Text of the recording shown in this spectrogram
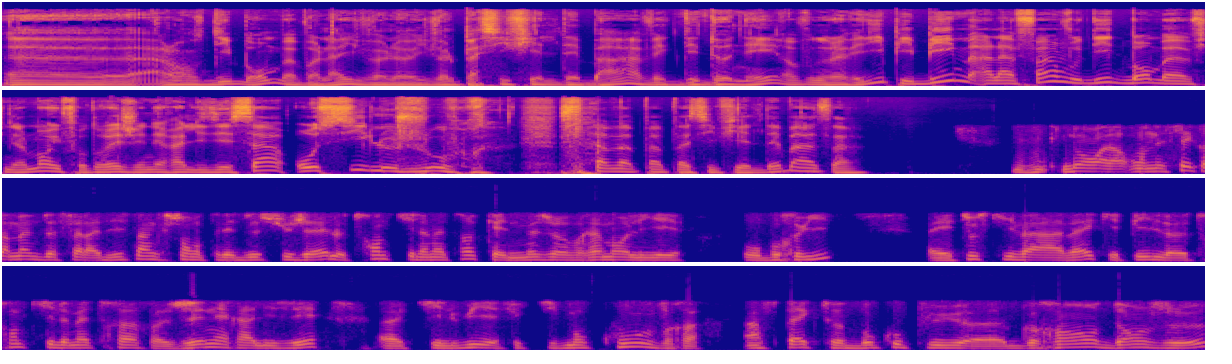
Euh, alors on se dit, bon, ben voilà, ils veulent, ils veulent pacifier le débat avec des données, hein, vous nous l'avez dit, puis bim, à la fin, vous dites, bon, ben finalement, il faudrait généraliser ça aussi le jour. ça va pas pacifier le débat, ça. Mhm. Non, alors on essaie quand même de faire la distinction entre les deux sujets. Le 30 km/h qui est une mesure vraiment liée au bruit, et tout ce qui va avec, et puis le 30 km heure généralisé, euh, qui lui effectivement couvre un spectre beaucoup plus euh, grand d'enjeux.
